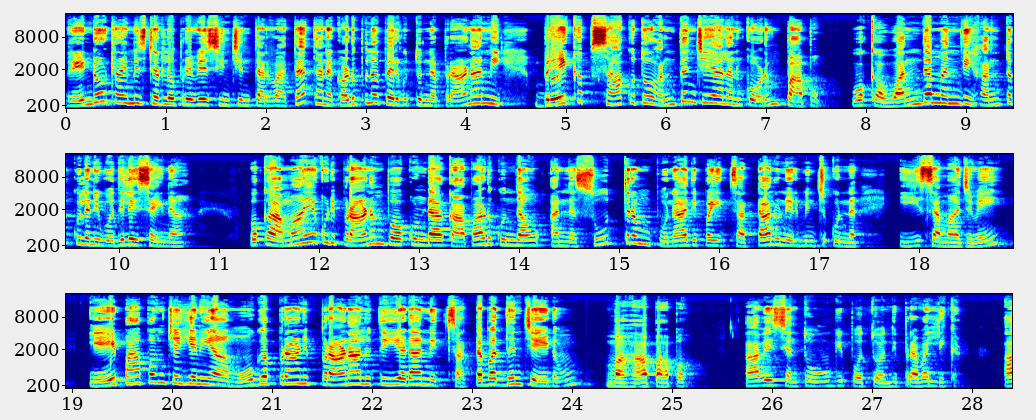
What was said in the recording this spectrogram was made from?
రెండో ట్రైమిస్టర్లో ప్రవేశించిన తర్వాత తన కడుపులో పెరుగుతున్న ప్రాణాన్ని బ్రేకప్ సాకుతో అంతం చేయాలనుకోవడం పాపం. ఒక వంద మంది హంతకులని వదిలేసైనా ఒక అమాయకుడి ప్రాణం పోకుండా కాపాడుకుందాం అన్న సూత్రం పునాదిపై చట్టాలు నిర్మించుకున్న ఈ సమాజమే ఏ పాపం చెయ్యని ఆ మూగప్రాణి ప్రాణాలు తీయడాన్ని చట్టబద్ధం చేయడం మహాపాపం. ఆవేశంతో ఊగిపోతోంది ప్రవల్లిక. ఆ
